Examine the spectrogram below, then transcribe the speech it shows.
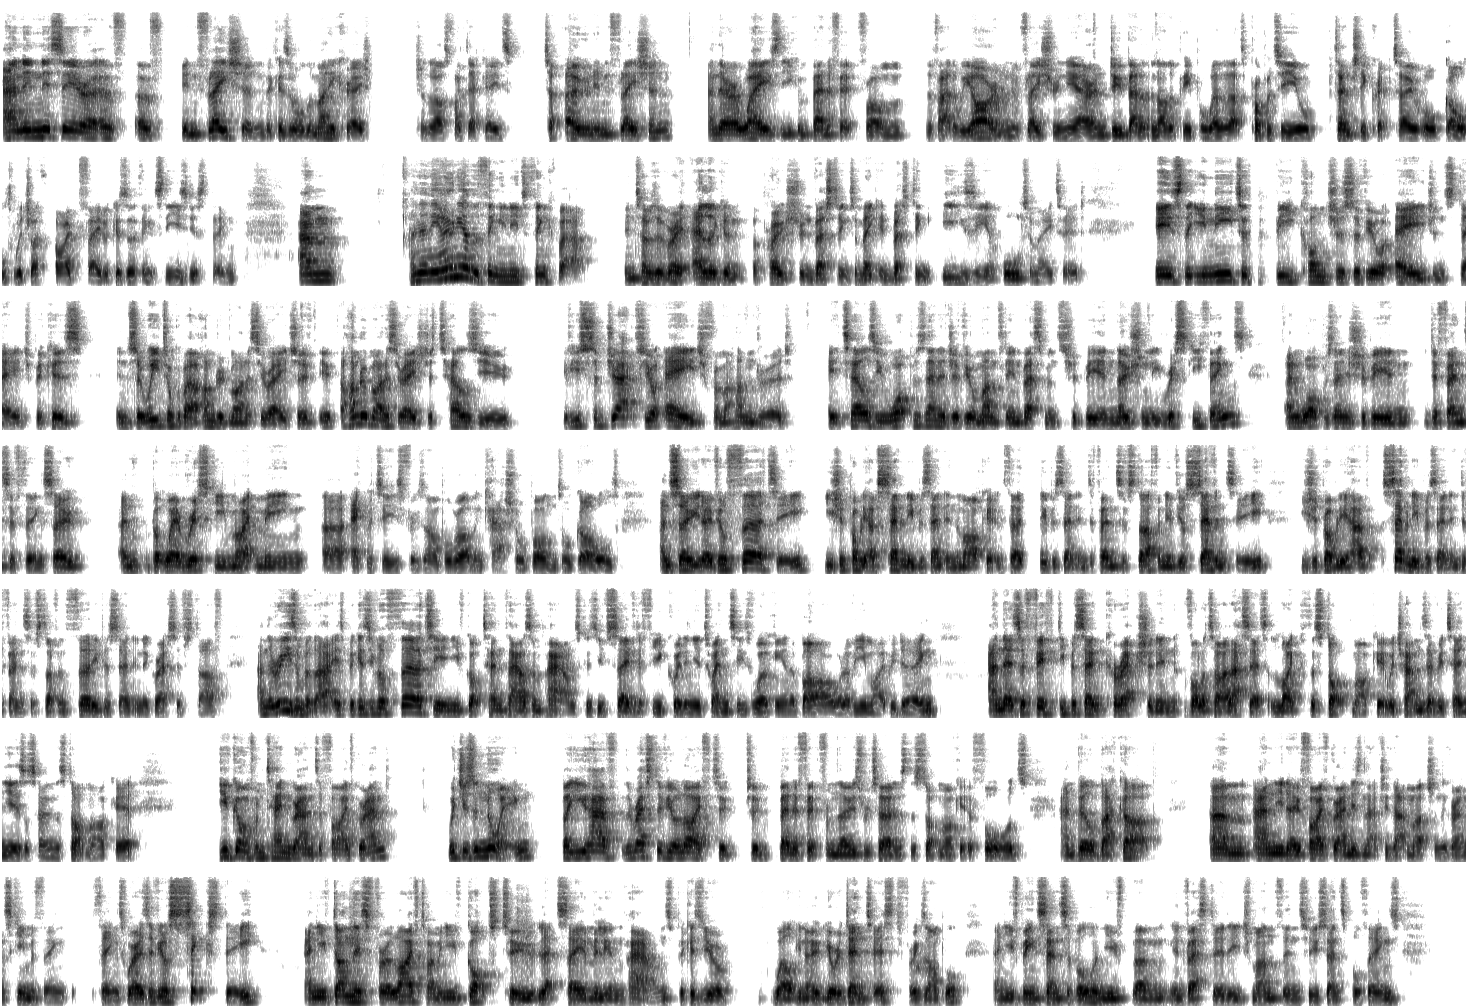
and in this era of, of inflation, because of all the money creation of the last five decades, to own inflation. And there are ways that you can benefit from the fact that we are in an inflationary era and do better than other people, whether that's property or potentially crypto or gold, which I, I favour because I think it's the easiest thing. Um, and then the only other thing you need to think about in terms of a very elegant approach to investing to make investing easy and automated is that you need to be conscious of your age and stage because and so we talk about 100 minus your age. So if, if 100 minus your age just tells you if you subtract your age from 100 it tells you what percentage of your monthly investments should be in notionally risky things and what percentage should be in defensive things. So and but where risky might mean uh, equities for example rather than cash or bonds or gold And so, you know, if you're 30, you should probably have 70% in the market and 30% in defensive stuff. And if you're 70, you should probably have 70% in defensive stuff and 30% in aggressive stuff. And the reason for that is because if you're 30 and you've got £10,000 because you've saved a few quid in your 20s working in a bar or whatever you might be doing, and there's a 50% correction in volatile assets like the stock market, which happens every 10 years or so in the stock market, you've gone from 10 grand to 5 grand, which is annoying, but you have the rest of your life to, to benefit from those returns the stock market affords and build back up. Um, and you know, five grand isn't actually that much in the grand scheme of thing, things. Whereas if you're 60 and you've done this for a lifetime and you've got to, let's say, a million pounds because you're well, you know, you're a dentist, for example, and you've been sensible and you've um, invested each month into sensible things.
